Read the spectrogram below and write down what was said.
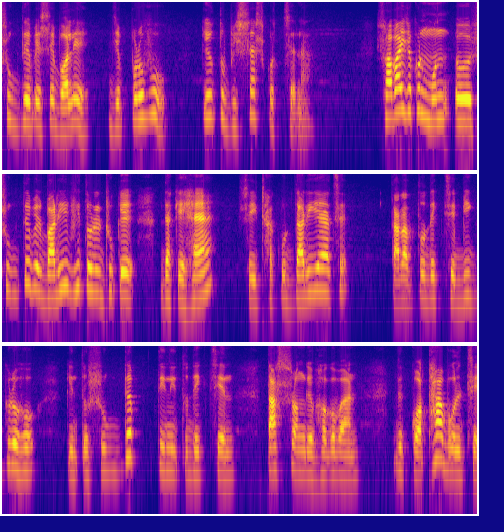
সুখদেব এসে বলে যে, প্রভু, কেউ তো বিশ্বাস করছে না। সবাই যখন মন সুখদেবের বাড়ির ভিতরে ঢুকে দেখে হ্যাঁ সেই ঠাকুর দাঁড়িয়ে আছে। তারা তো দেখছে বিগ্রহ, কিন্তু সুখদেব তিনি তো দেখছেন, তার সঙ্গে ভগবান কথা বলছে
